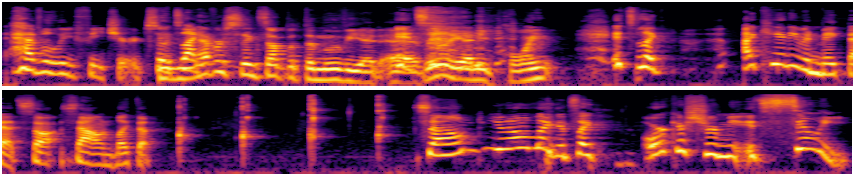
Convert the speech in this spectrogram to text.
heavily featured. So It it's like never syncs up with the movie at, at really any point. it's like I can't even make that so- sound like the sound, you know? Like it's like orchestra mu- it's silly.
